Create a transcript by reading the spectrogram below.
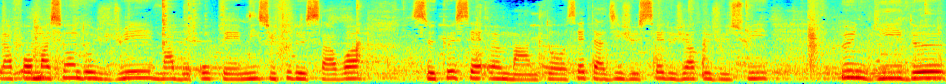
La formation d'aujourd'hui m'a beaucoup permis surtout de savoir ce que c'est un mentor, c'est-à-dire je sais déjà que je suis une guide,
